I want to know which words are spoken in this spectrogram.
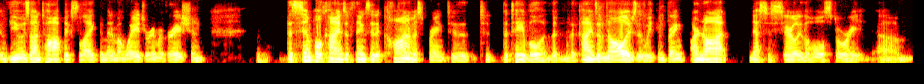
views on topics like the minimum wage or immigration, the simple kinds of things that economists bring to to the table and the, the kinds of knowledge that we can bring are not necessarily the whole story. Um,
